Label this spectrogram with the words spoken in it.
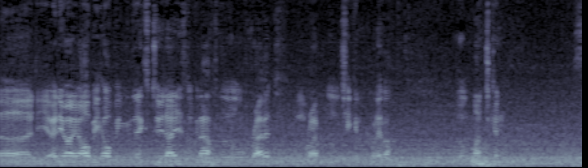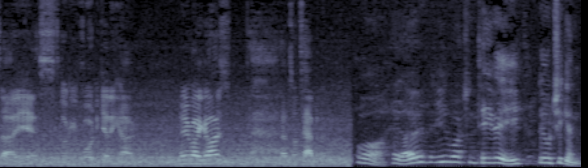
Uh, dear. Anyway, I'll be helping the next two days, looking after the little rabbit, little rabbit, little chicken, whatever, little munchkin. So yes, looking forward to getting home. Anyway, guys, that's what's happening. Oh, hello. Are you watching TV? Little chicken.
